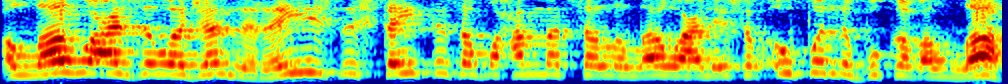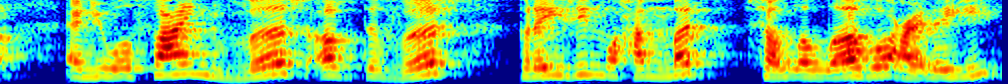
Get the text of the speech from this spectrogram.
Allah Azza wa Jal raised the status of Muhammad sallallahu alaihi wasallam. Open the book of Allah and you will find verse after verse praising Muhammad sallallahu alaihi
